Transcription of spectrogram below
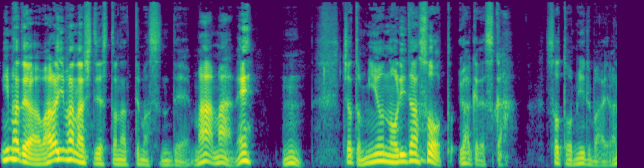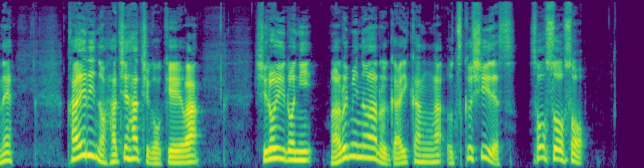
今では笑い話ですとなってますんでまあまあね、うん、ちょっと身を乗り出そうというわけですか。外を見る場合はね。帰りの885系は白色に丸みのある外観が美しいです。そうそうそう。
